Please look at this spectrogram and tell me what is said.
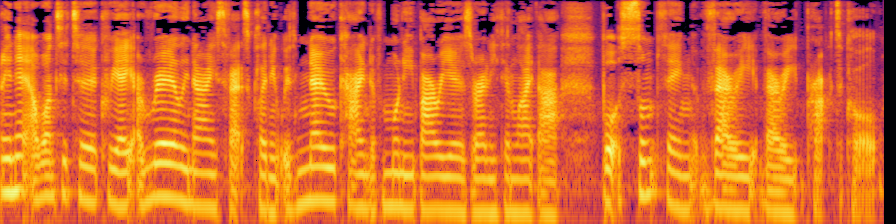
in it, I wanted to create a really nice vets clinic with no kind of money barriers or anything like that, but something very, very practical.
